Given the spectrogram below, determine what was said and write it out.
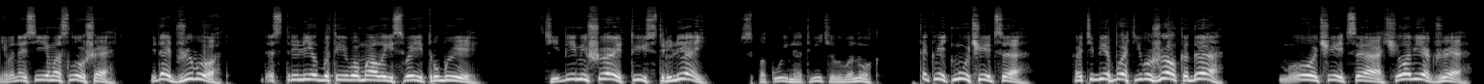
Невыносимо слушать. Видать, в живот. Да стрелил бы ты его мало из своей трубы!» «Тебе мешает, ты стреляй!» — спокойно ответил Иванок. «Так ведь мучается! А тебе, бать, его жалко, да?» «Мучается, человек же!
